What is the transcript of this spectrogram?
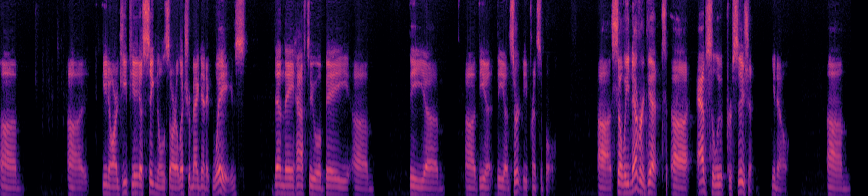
um, uh, you know our GPS signals are electromagnetic waves, then they have to obey um, the um, uh, the the uncertainty principle. Uh, so we never get uh, absolute precision. You know, um,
